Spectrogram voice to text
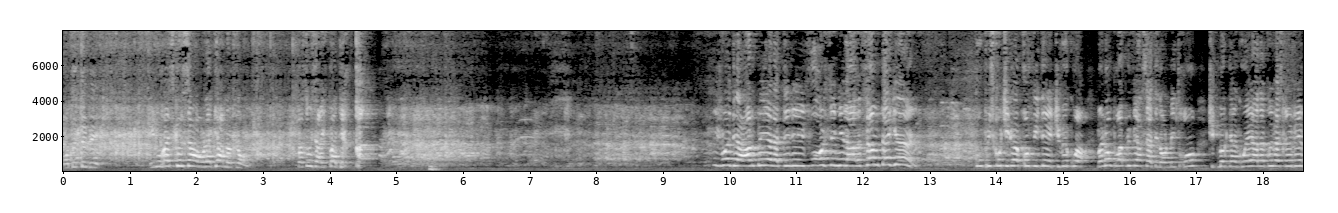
mon de teubé. Il nous reste que ça, on la garde notre langue. De toute façon, ils n'arrivent pas à dire Je vois des arbés à la télé, Puisse continuer à profiter, tu veux quoi Maintenant on pourra plus faire ça, t'es dans le métro, tu te moques d'un gouer, d'un coup il va se lever,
